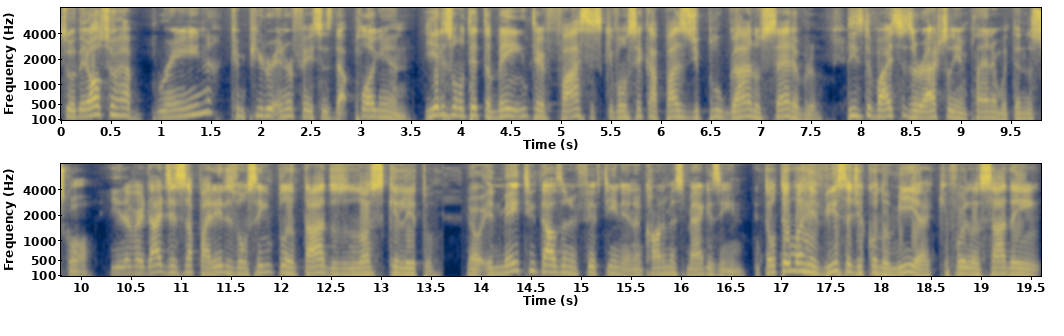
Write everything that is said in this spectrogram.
So they also have brain computer interfaces that plug in. E eles vão ter também interfaces que vão ser capazes de plugar no cérebro. These devices are actually implanted within the skull. E na verdade, esses aparelhos vão ser implantados no nosso esqueleto. Now, in May 2015, in Economist magazine, Então tem uma revista de economia que foi lançada em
